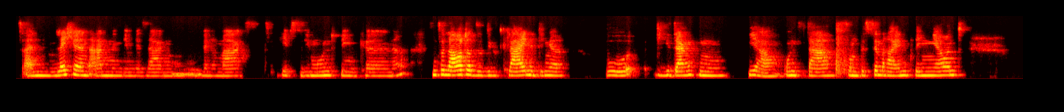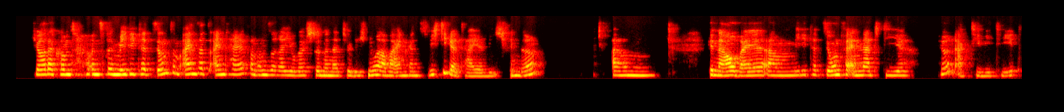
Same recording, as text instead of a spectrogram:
zu einem Lächeln an, indem wir sagen, wenn du magst, hebst du die Mundwinkel. Ne? Das sind so lauter so diese kleine Dinge, wo die Gedanken ja, uns da so ein bisschen reinbringen. Ja, und ja, da kommt unsere Meditation zum Einsatz. Ein Teil von unserer Yogastunde natürlich nur, aber ein ganz wichtiger Teil, wie ich finde. Ähm, genau, weil ähm, Meditation verändert die Hirnaktivität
